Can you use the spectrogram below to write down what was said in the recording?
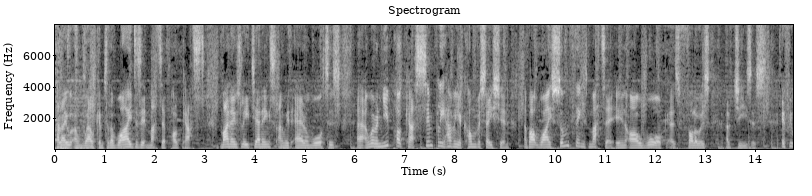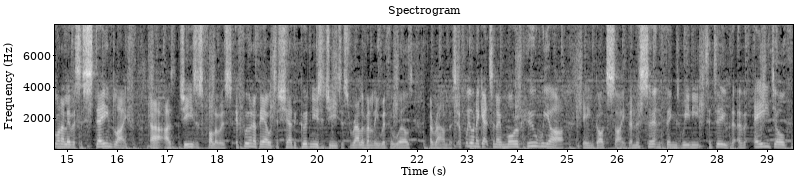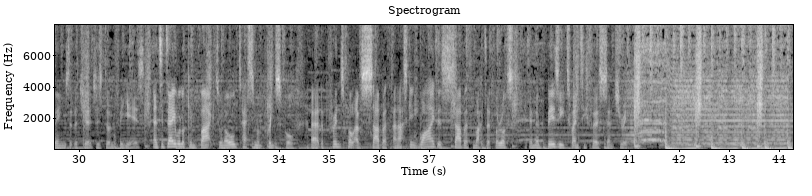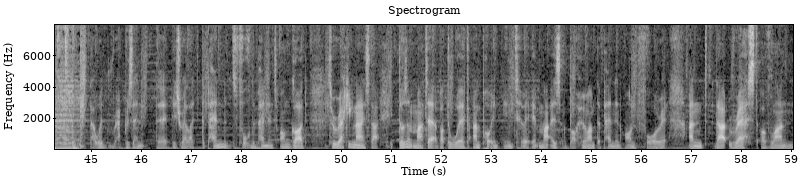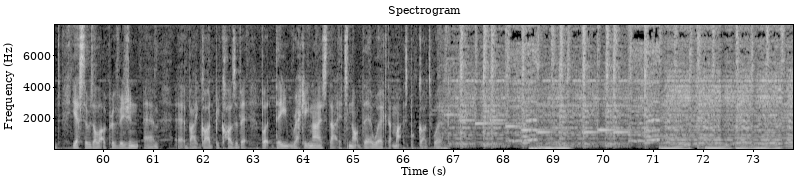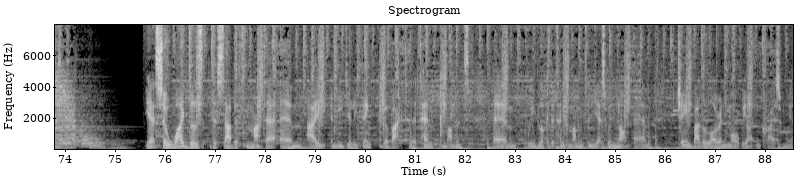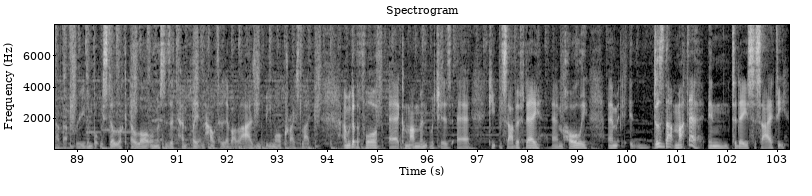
Hello and welcome to the Why Does It Matter podcast. My name's Lee Jennings. I'm with Aaron Waters, uh, and we're a new podcast simply having a conversation about why some things matter in our walk as followers of Jesus. If we want to live a sustained life uh, as Jesus followers, if we want to be able to share the good news of Jesus relevantly with the world around us, if we want to get to know more of who we are in God's sight, then there's certain things we need to do that are age old things that the church has done for years. And today we're looking back to an Old Testament principle, uh, the principle of Sabbath, and asking why does Sabbath matter for us in the busy 21st century? That would represent the Israelite dependence, full dependence on God. To recognize that it doesn't matter about the work I'm putting into it, it matters about who I'm dependent on for it. And that rest of land, yes, there was a lot of provision um, uh, by God because of it, but they recognize that it's not their work that matters, but God's work. Yeah, so why does the Sabbath matter? Um, I immediately think go back to the Ten Commandments. Um, we look at the Ten Commandments, and yes, we're not um, chained by the law anymore. We are in Christ and we have that freedom, but we still look at the law almost as a template and how to live our lives and be more Christ like. And we got the fourth uh, commandment, which is uh, keep the Sabbath day um, holy. Um, does that matter in today's society?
